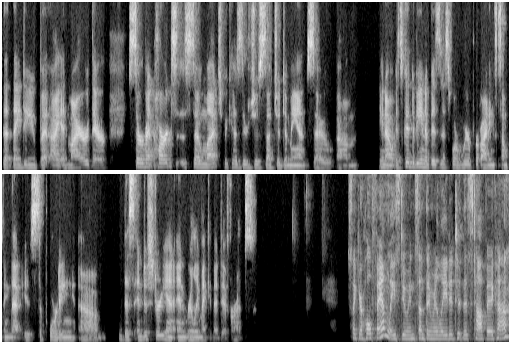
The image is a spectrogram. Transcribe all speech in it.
that they do, but I admire their servant hearts so much because there's just such a demand. So um, you know, it's good to be in a business where we're providing something that is supporting um, this industry and, and really making a difference. It's like your whole family's doing something related to this topic, huh?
